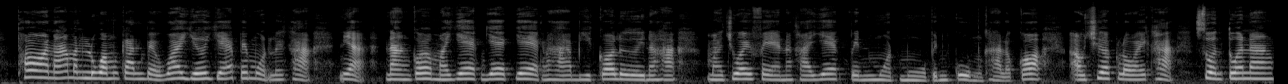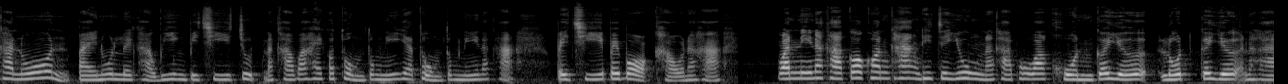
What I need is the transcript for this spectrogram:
ๆ ท่อนะมันรวมกันแบบว่าเยอะแยะไปหมดเลยค่ะ เนี่ยนางก็มาแยกแยกแยกนะคะ บีก็เลยนะคะ มาช่วยแฟนนะคะ แยกเป็นหมวดหมู่เป็นกลุ่มค่ะ แล้วก็เอาเชือกร้อยค่ะ ส่วนตัวนางค่ะนู่นไปนู่นเลยค่ะ วิ่งไปชี้จุดนะคะ ว่าให้เขาถมตรงนี้อย่าถมตรงนี้นะคะ ไปชี้ไปบอกเขานะคะ วันนี้นะคะก็ค่อนข้างที่จะยุ่งนะคะ เพราะว่าคนก็เยอะรถก็เยอะนะคะ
